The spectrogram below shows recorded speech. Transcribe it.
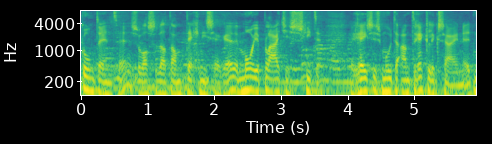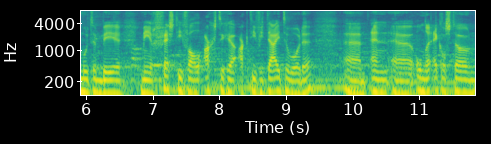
content. Hè, zoals ze dat dan technisch zeggen. Hè. Mooie plaatjes schieten. Races moeten aantrekkelijk zijn. Het moeten meer, meer festivalachtige activiteiten worden. Uh, en uh, onder Ecclestone,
